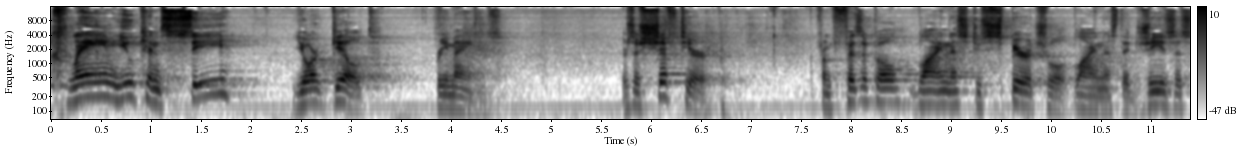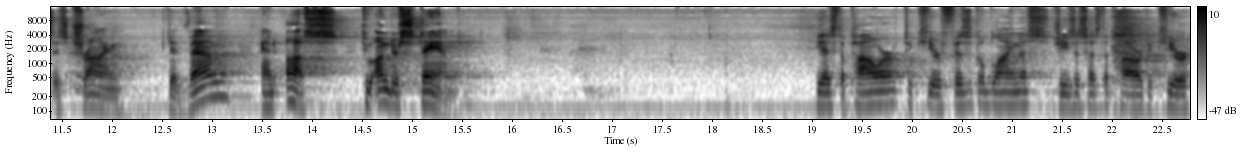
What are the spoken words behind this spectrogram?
claim you can see, your guilt remains. There's a shift here from physical blindness to spiritual blindness that Jesus is trying to get them and us to understand. He has the power to cure physical blindness. Jesus has the power to cure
